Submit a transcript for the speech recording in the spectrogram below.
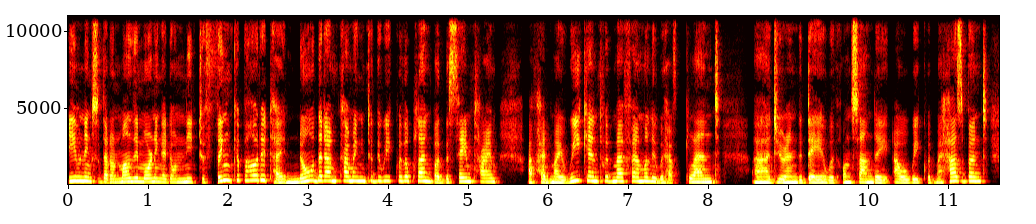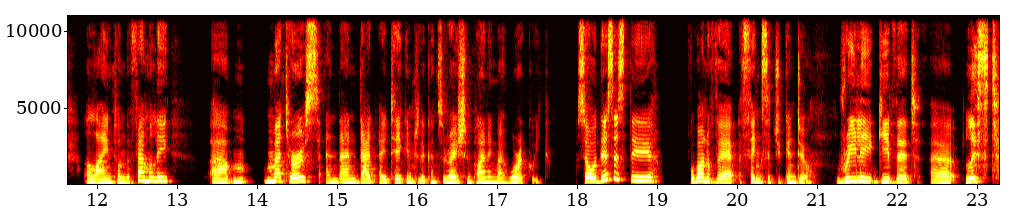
evening so that on Monday morning I don't need to think about it. I know that I'm coming into the week with a plan, but at the same time, I've had my weekend with my family. We have planned uh, during the day with on Sunday our week with my husband, aligned on the family um, matters, and then that I take into the consideration planning my work week. So this is the one of the things that you can do. Really give that uh, list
